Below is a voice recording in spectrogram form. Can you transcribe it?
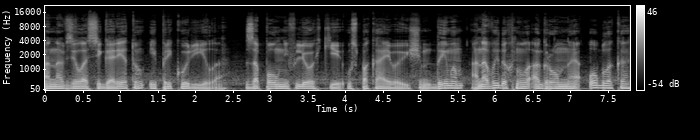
Она взяла сигарету и прикурила. Заполнив легкие успокаивающим дымом, она выдохнула огромное облако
